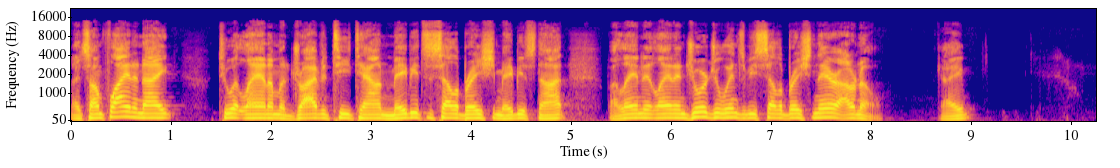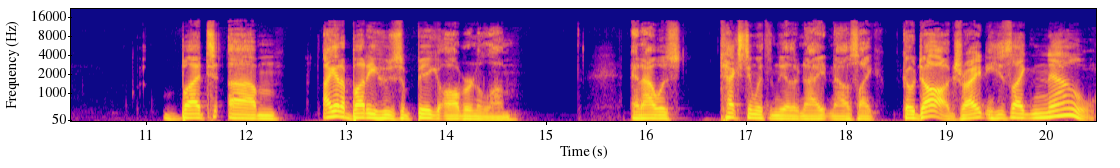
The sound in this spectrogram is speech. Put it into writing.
Right, so I'm flying tonight to Atlanta. I'm going to drive to T Town. Maybe it's a celebration, maybe it's not. If I land in Atlanta and Georgia wins, it be celebration there. I don't know. Okay. But um, I got a buddy who's a big Auburn alum, and I was texting with him the other night, and I was like, "Go dogs!" Right? He's like, "No."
